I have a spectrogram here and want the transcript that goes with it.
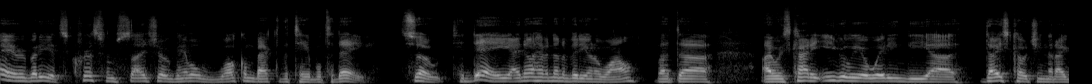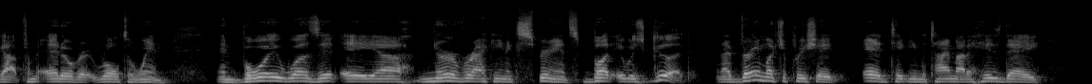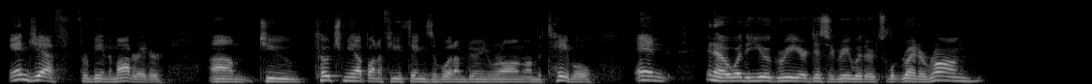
Hey everybody, it's Chris from Sideshow Gamble. Welcome back to the table today. So today, I know I haven't done a video in a while, but uh, I was kind of eagerly awaiting the uh, dice coaching that I got from Ed over at Roll to Win. And boy, was it a uh, nerve-wracking experience, but it was good. And I very much appreciate Ed taking the time out of his day and Jeff for being the moderator um, to coach me up on a few things of what I'm doing wrong on the table. And you know, whether you agree or disagree, whether it's right or wrong,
